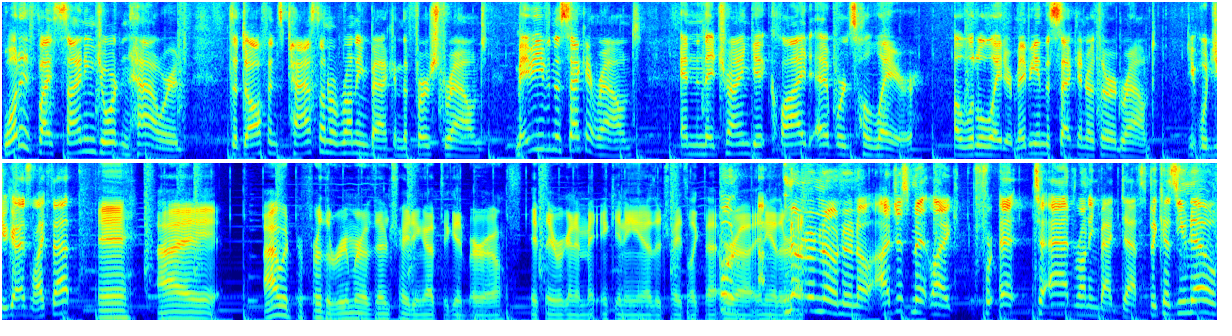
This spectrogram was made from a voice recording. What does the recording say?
what if by signing Jordan Howard, the Dolphins pass on a running back in the first round, maybe even the second round, and then they try and get Clyde Edwards Helaire a little later, maybe in the second or third round? Would you guys like that? Eh, I I would prefer the rumor of them trading up to get Burrow if they were going to make any other trades like that well, or uh, any other. No, no, no, no, no. I just meant like for, uh, to add running back depth because you know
